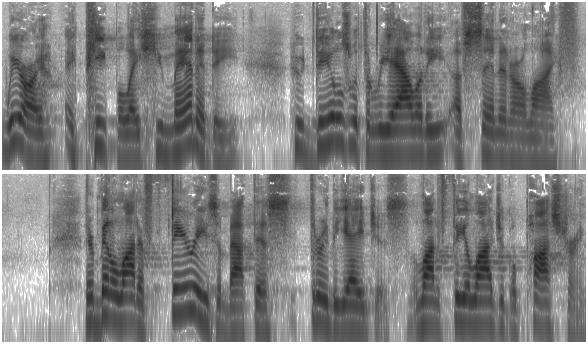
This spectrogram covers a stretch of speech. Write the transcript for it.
we are a, a people, a humanity who deals with the reality of sin in our life. There have been a lot of theories about this through the ages, a lot of theological posturing.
